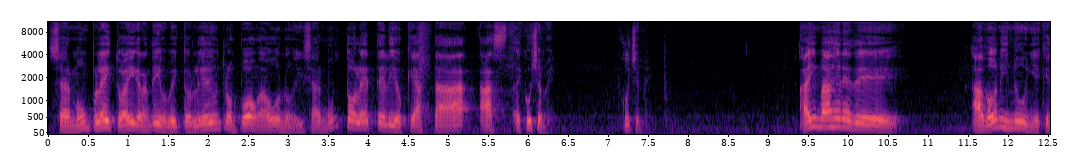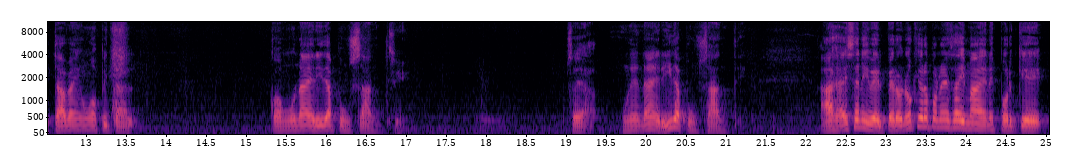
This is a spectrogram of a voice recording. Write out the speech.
se armó un pleito ahí grandísimo. Víctor Lía dio un trompón a uno y se armó un tolete lío que hasta, hasta escúcheme, escúcheme. Hay imágenes de Adonis Núñez que estaba en un hospital con una herida punzante. Sí. O sea, una herida punzante a ese nivel, pero no quiero poner esas imágenes porque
